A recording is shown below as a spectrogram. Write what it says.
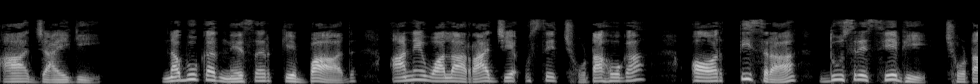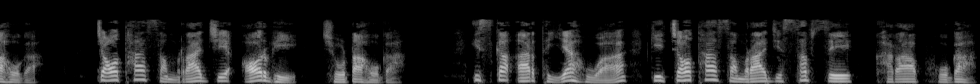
आ जाएगी। नबुकद नेसर के बाद आने वाला राज्य उससे छोटा होगा और तीसरा दूसरे से भी छोटा होगा। चौथा साम्राज्य और भी छोटा होगा। इसका अर्थ यह हुआ कि चौथा साम्राज्य सबसे खराब होगा।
